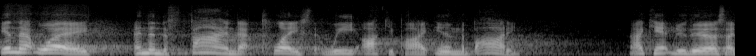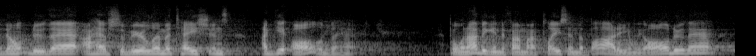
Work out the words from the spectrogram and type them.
in that way and then to find that place that we occupy in the body. I can't do this, I don't do that, I have severe limitations. I get all of that. But when I begin to find my place in the body, and we all do that,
